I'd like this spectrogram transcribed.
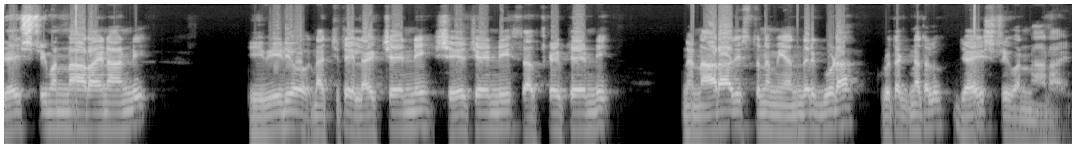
జై శ్రీమన్నారాయణ అండి. ఈ వీడియో నచ్చితే లైక్ చేయండి షేర్ చేయండి సబ్స్క్రైబ్ చేయండి. నన్ను ఆరాధిస్తున్న మీ అందరికి కూడా కృతజ్ఞతలు. జై శ్రీవన్నారాయణ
